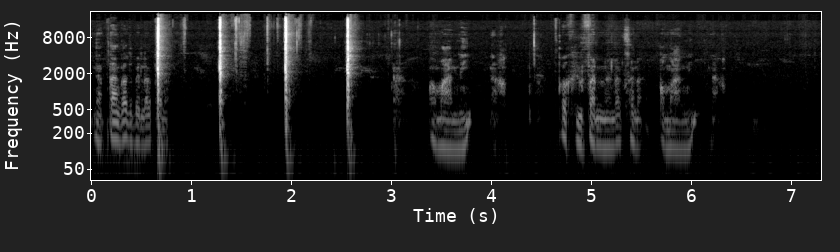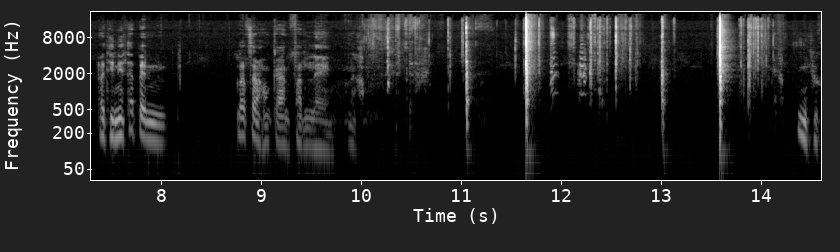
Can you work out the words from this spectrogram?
แนวตั้งก็จะเป็นลักษณะประมาณนี้นะครับ ก็คือฟันในลักษณะประมาณนี้นะครับ แล้วทีนี้ถ้าเป็นลักษณะของการฟันแรงนะครับ นี่คือ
